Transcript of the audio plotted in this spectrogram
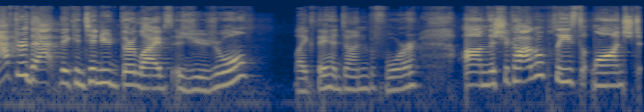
after that, they continued their lives as usual, like they had done before. Um, the Chicago police launched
